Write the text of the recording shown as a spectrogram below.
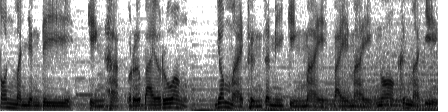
ต้นมันยังดี กิ่งหักหรือใบร่วง ย่อมหมายถึงจะมีกิ่งใหม่ใบใหม่งอกขึ้นมาอีก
